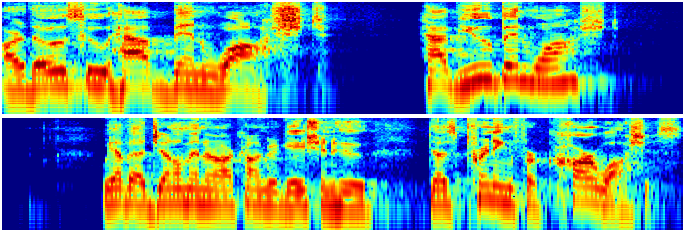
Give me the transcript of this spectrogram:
are those who have been washed. Have you been washed? We have a gentleman in our congregation who does printing for car washes.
